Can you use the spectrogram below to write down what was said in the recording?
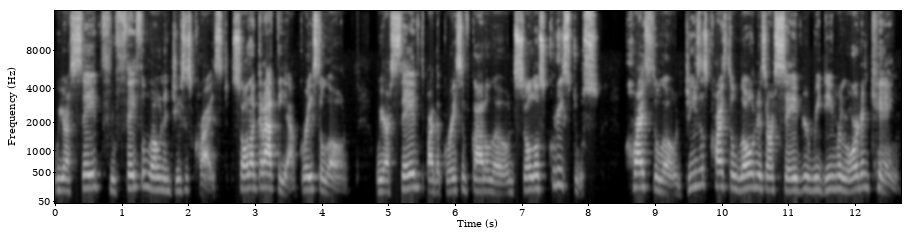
We are saved through faith alone in Jesus Christ. Sola gratia, grace alone. We are saved by the grace of God alone. Solus Christus, Christ alone. Jesus Christ alone is our Savior, Redeemer, Lord, and King.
